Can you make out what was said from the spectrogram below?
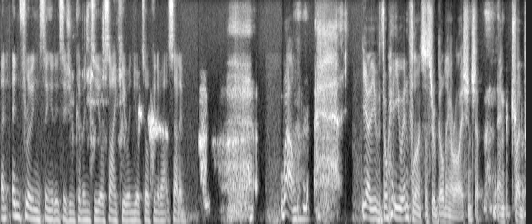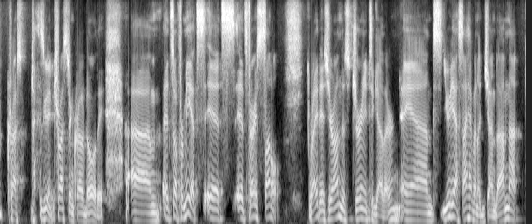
and influencing a decision come into your psyche when you're talking about selling? Well, yeah, the way you influence is through building a relationship and trust, trust and credibility. Um, and so for me, it's it's it's very subtle, right? As you're on this journey together, and you, yes, I have an agenda. I'm not,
